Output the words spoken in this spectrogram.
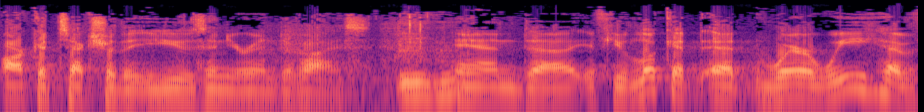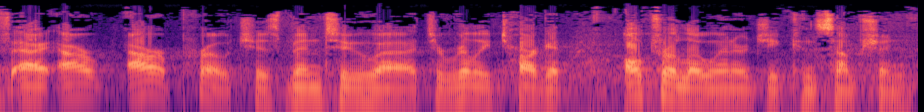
architecture that you use in your end device. Mm-hmm. And uh, if you look at, at where we have, uh, our, our approach has been to, uh, to really target ultra low energy consumption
